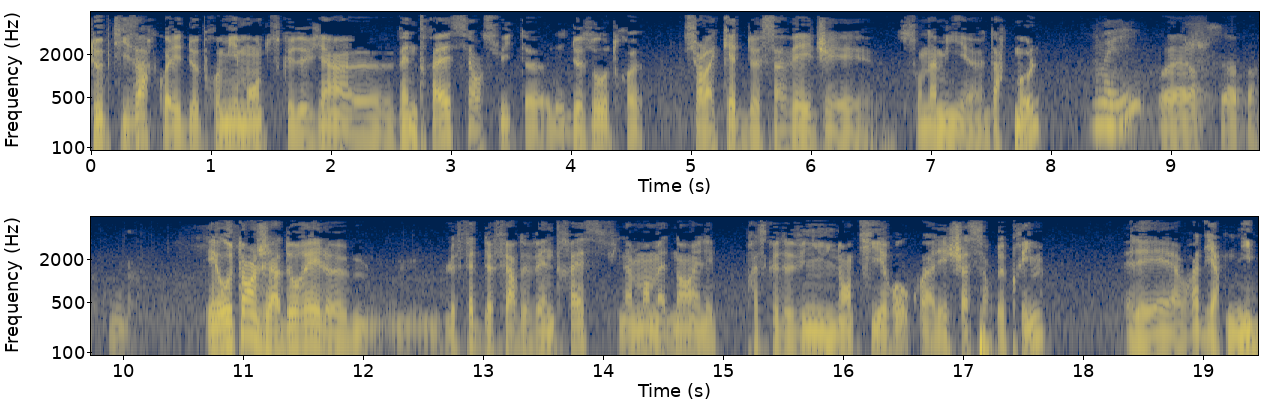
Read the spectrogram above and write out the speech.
deux petits arcs. Quoi. Les deux premiers montrent ce que devient euh, Ventress, et ensuite euh, les deux autres euh, sur la quête de Savage et son ami euh, Dark Maul. Oui. Ouais, alors ça, par contre. Et autant j'ai adoré le, le fait de faire de Ventress, finalement maintenant elle est presque devenue une anti-héros, quoi. Elle est chasseur de primes. Elle est, on va dire, ni,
